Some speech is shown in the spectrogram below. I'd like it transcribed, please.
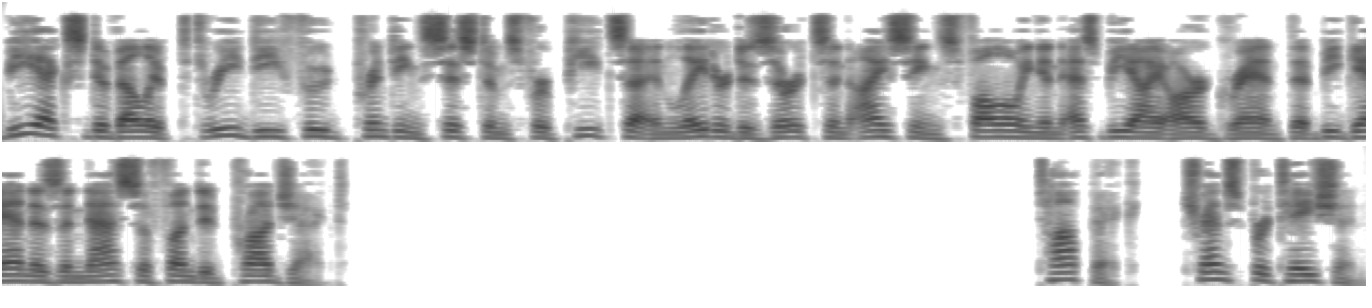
BeeHex developed 3D food printing systems for pizza and later desserts and icings following an SBIR grant that began as a NASA-funded project. Transportation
